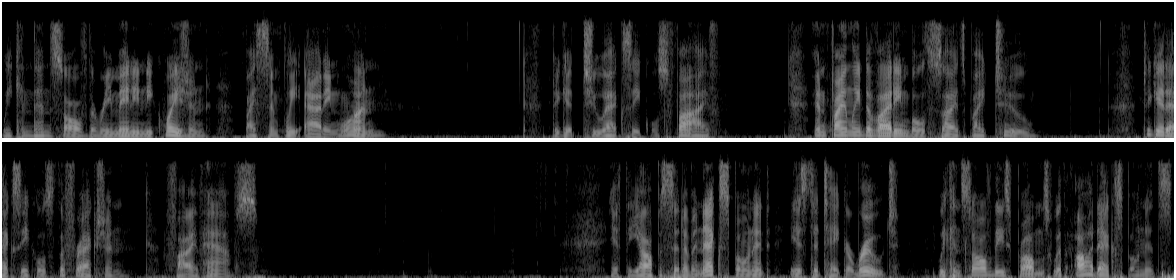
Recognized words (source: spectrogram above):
We can then solve the remaining equation by simply adding 1 to get 2x equals 5, and finally dividing both sides by 2 to get x equals the fraction 5 halves. If the opposite of an exponent is to take a root, we can solve these problems with odd exponents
